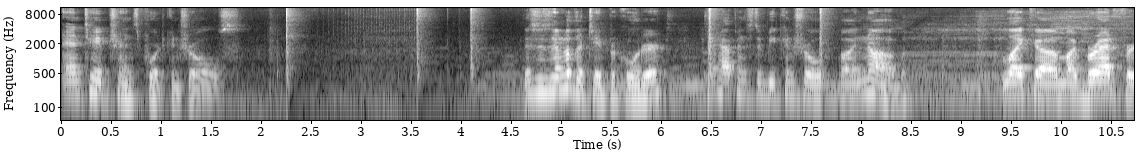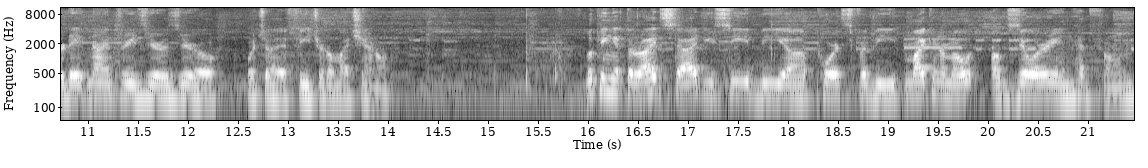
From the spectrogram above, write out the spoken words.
and tape transport controls. This is another tape recorder that happens to be controlled by knob, like uh, my Bradford 89300, which I have featured on my channel. Looking at the right side, you see the uh, ports for the mic and remote, auxiliary, and headphone.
